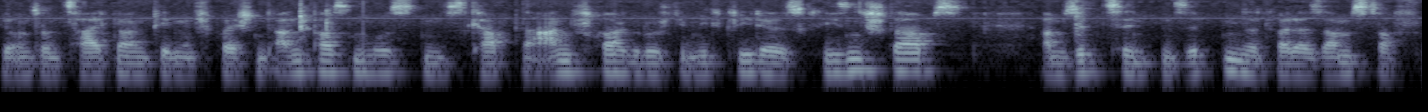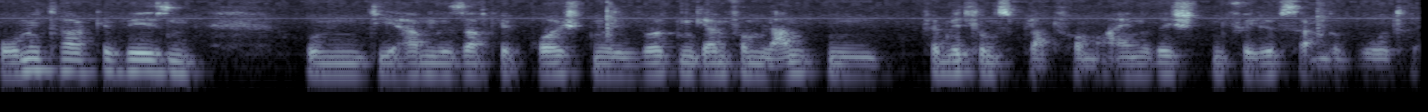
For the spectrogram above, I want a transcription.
wir unseren Zeitplan dementsprechend anpassen mussten. Es gab eine Anfrage durch die Mitglieder des Krisenstabs am 17.07., das war der Samstagvormittag gewesen. Und die haben gesagt, wir bräuchten, wir würden gern vom Land eine Vermittlungsplattform einrichten für Hilfsangebote.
